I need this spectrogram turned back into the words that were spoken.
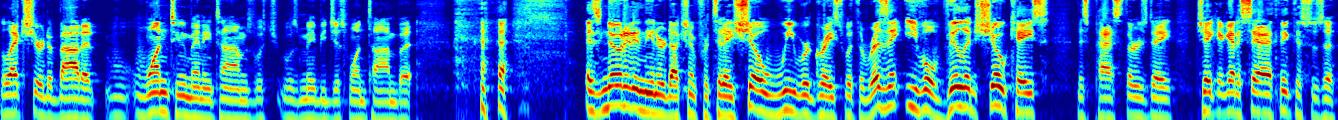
lectured about it one too many times, which was maybe just one time. But as noted in the introduction for today's show, we were graced with the Resident Evil Village Showcase this past Thursday. Jake, I got to say, I think this was a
